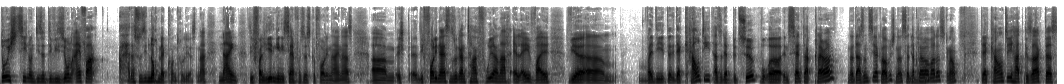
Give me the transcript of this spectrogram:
durchziehen und diese Division einfach, ah, dass du sie noch mehr kontrollierst. Ne? Nein, sie verlieren gegen die San Francisco 49ers. Ähm, ich, äh, die 49ers sind sogar einen Tag früher nach LA, weil wir ähm, weil die, der, der, County, also der Bezirk, wo äh, in Santa Clara, ne, da sind sie ja, glaube ich, ne? Santa genau. Clara war das, genau. Der County hat gesagt, dass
